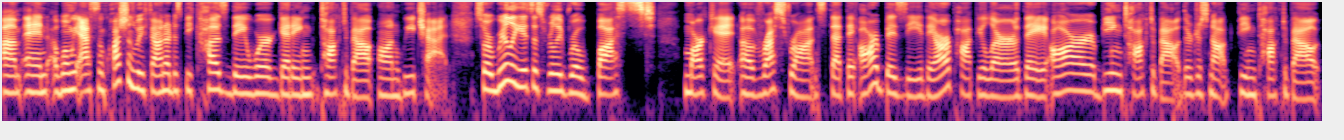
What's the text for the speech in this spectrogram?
Um, and when we asked some questions, we found out it's because they were getting talked about on WeChat. So it really is this really robust market of restaurants that they are busy, they are popular, they are being talked about. They're just not being talked about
